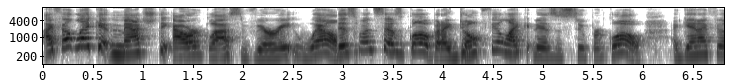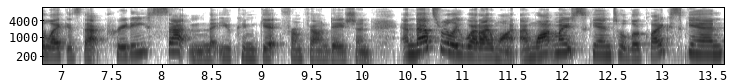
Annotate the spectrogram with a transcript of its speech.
I felt like it matched the Hourglass very well. This one says glow, but I don't feel like it is a super glow. Again, I feel like it's that pretty satin that you can get from foundation. And that's really what I want. I want my skin to look like skin.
